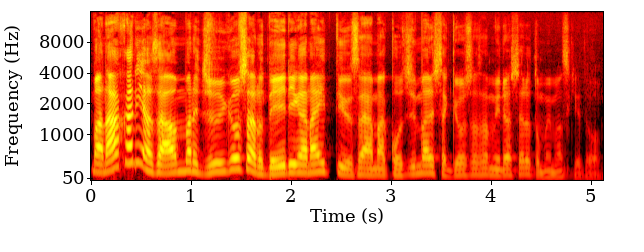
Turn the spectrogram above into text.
まあ中にはさあんまり従業者の出入りがないっていうさまあこじんまりした業者さんもいらっしゃると思いますけど。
